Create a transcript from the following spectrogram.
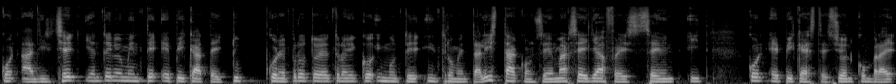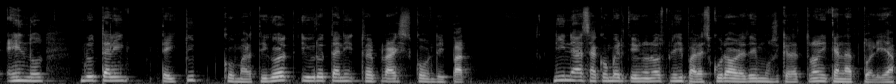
con Andy Check y anteriormente Epica Tattoo con el productor electrónico y multi-instrumentalista con C. Marsella, Fresh 7 It con épica extensión con Brian Eno, Brutally Tattooed con Marty God y Brutally Reprise con Daypad. Nina se ha convertido en uno de los principales curadores de música electrónica en la actualidad,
